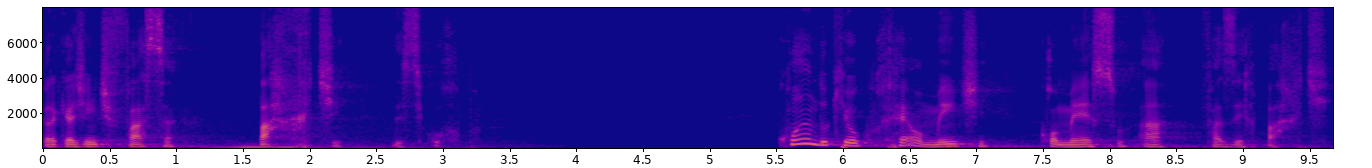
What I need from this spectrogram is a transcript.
para que a gente faça parte desse corpo. Quando que eu realmente começo a fazer parte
